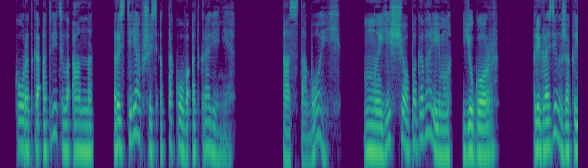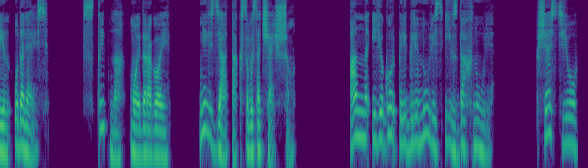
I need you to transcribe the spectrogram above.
— коротко ответила Анна, растерявшись от такого откровения. А с тобой мы еще поговорим, Югор, — пригрозила Жаклин, удаляясь. Стыдно, мой дорогой. Нельзя так с высочайшим. Анна и Егор переглянулись и вздохнули. К счастью,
